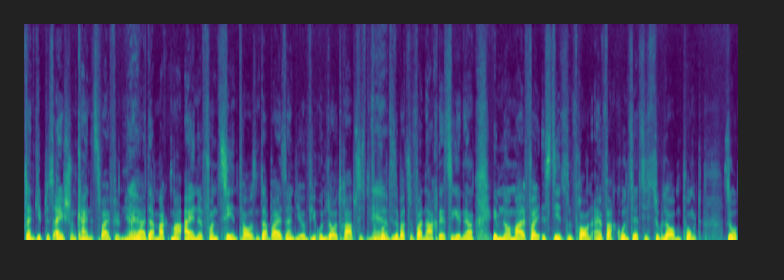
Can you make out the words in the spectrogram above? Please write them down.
dann gibt es eigentlich schon keine Zweifel mehr. Ja. Ja. Da mag mal eine von 10.000 dabei sein, die irgendwie unlautere Absichten Ja. verfolgt, ist aber zu vernachlässigen. Ja. Im Normalfall ist diesen Frauen einfach grundsätzlich zu glauben, Punkt. So,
